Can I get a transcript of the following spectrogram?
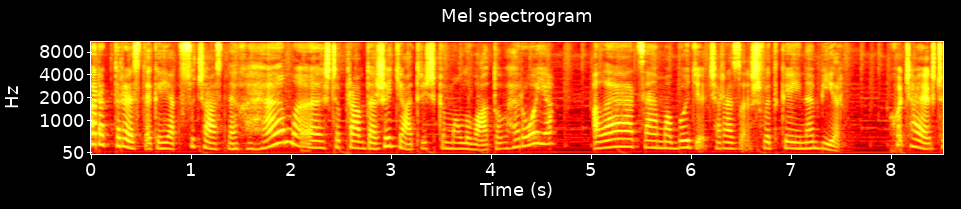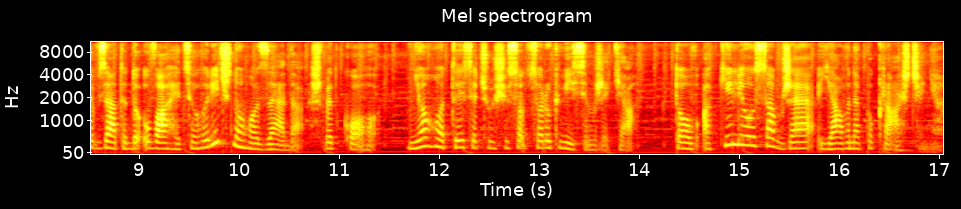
Характеристики, як в сучасних гем, е, щоправда, життя трішки малувато в героя, але це, мабуть, через швидкий набір. Хоча, якщо взяти до уваги цьогорічного зеда швидкого, в нього 1648 життя, то в Акіліуса вже явне покращення.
